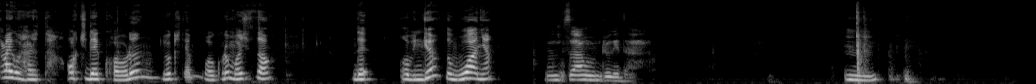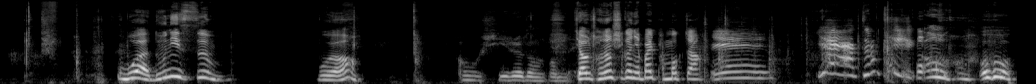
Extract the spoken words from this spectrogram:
아이고 잘했다. 역시 내 거울은 역시 내 얼굴은 멋있어. 근데 어 민규야? 너 뭐 하냐? 눈싸움 중이다. 음. 뭐야? 눈이 있음. 뭐야? 어우, 씨, 이래도 안 깜네. 야, 그럼 저녁 시간이야. 빨리 밥 먹자. 에, 야, 드럽게. 어, 어,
